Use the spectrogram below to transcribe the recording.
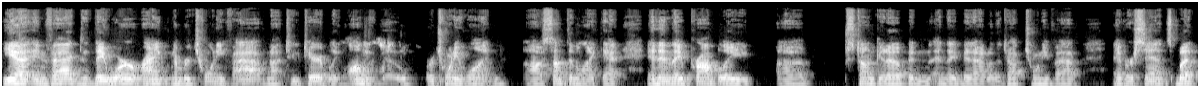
Yeah, in fact, they were ranked number 25 not too terribly long ago, or 21 uh, something like that. And then they promptly uh, stunk it up, and, and they've been out of the top 25 ever since. But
